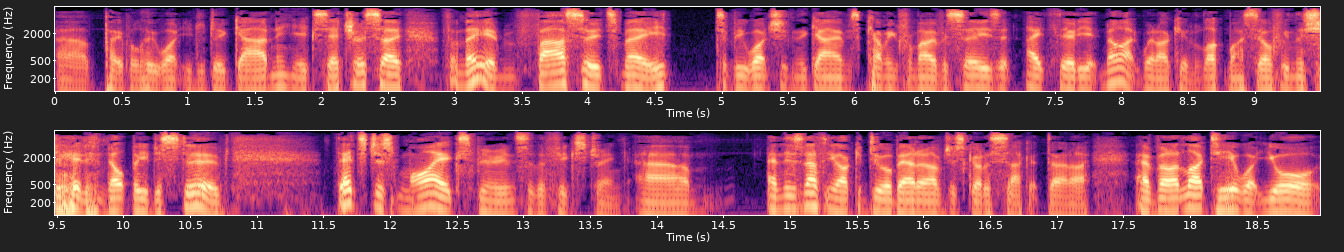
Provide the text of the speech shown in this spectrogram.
uh, people who want you to do gardening, etc. So for me, it far suits me to be watching the games coming from overseas at 8.30 at night when I can lock myself in the shed and not be disturbed. That's just my experience of the fixturing. Um, and there's nothing I can do about it. I've just got to suck it, don't I? Uh, but I'd like to hear what your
